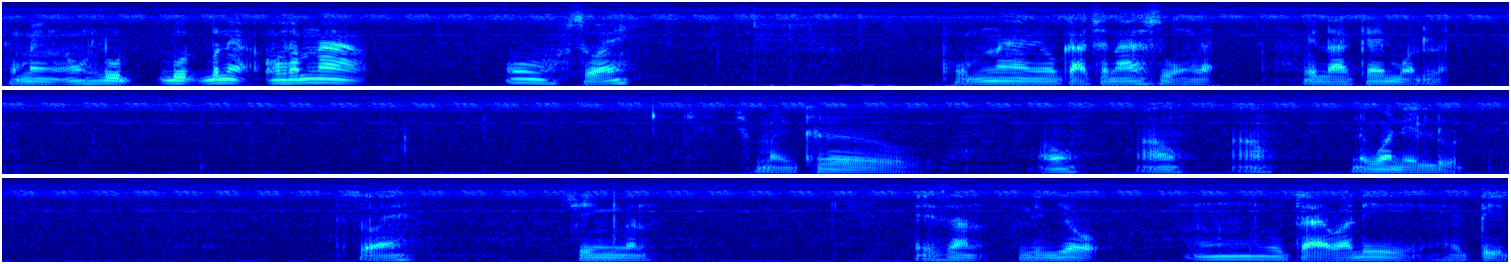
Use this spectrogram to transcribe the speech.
ทำไมเอาหลุดหลุดปะเนี่ยโอ้ทำหน้า โอ้ สวย ผมหน้ามีโอกาสชนะสูงแหละ เวลาใกล้หมดแล้ว ไมเคิลเอาเอาเอานึกว่าเน็ตหลุด สวย ชิงกันไอซันลินโยอืมรู้จ่ายว่าดีให้ติด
